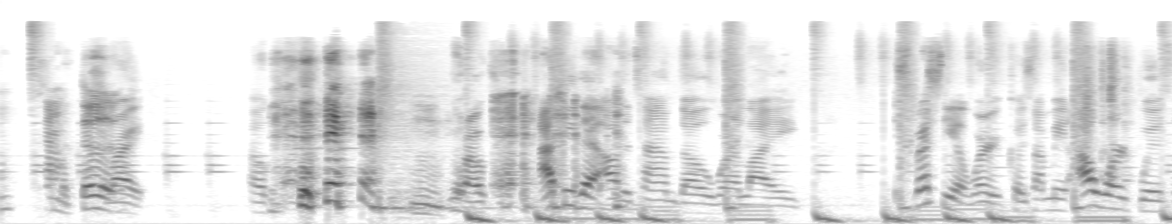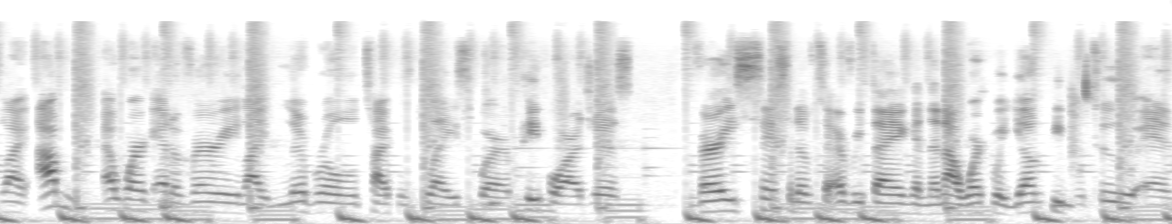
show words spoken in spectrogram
am. I'm a thug. Right. Okay. Mm. okay. I do that all the time though, where like, especially at work, because I mean, I work with like I'm at work at a very like liberal type of place where people are just very sensitive to everything, and then I work with young people too, and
